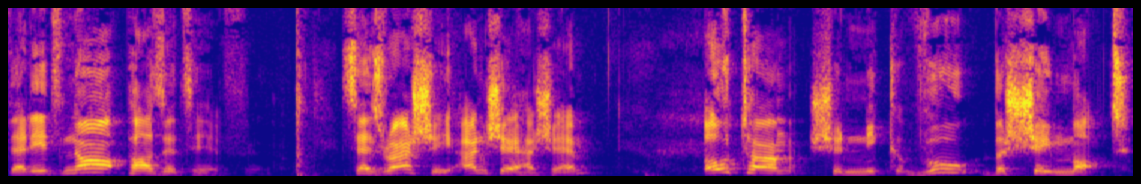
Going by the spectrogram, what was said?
that it's not positive. Says Rashi, Anshe Hashem, Otam shenikvu b'shemot.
